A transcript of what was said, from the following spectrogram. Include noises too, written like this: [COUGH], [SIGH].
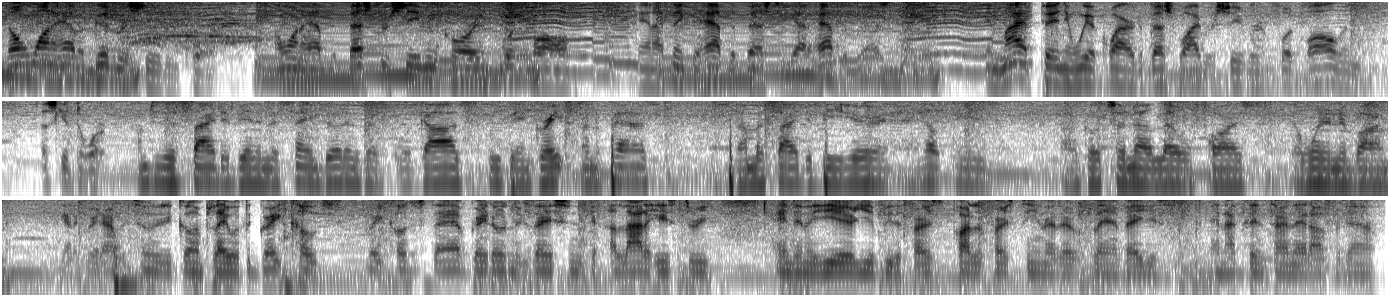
I don't want to have a good receiving corps. I want to have the best receiving corps in football, and I think to have the best, you got to have the best. And in my opinion, we acquired the best wide receiver in football, and let's get to work. I'm just excited being in the same buildings with guys who've been great from the past. But I'm excited to be here and help things uh, go to another level as far as a winning environment. Got a great opportunity to go and play with a great coach, great coaching staff, great organization, a lot of history. And in a year, you'll be the first part of the first team that ever play in Vegas. And I couldn't turn that offer down.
